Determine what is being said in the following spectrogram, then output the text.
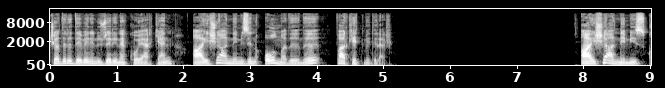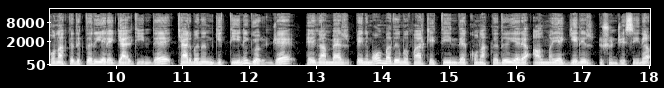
çadırı devenin üzerine koyarken Ayşe annemizin olmadığını fark etmediler. Ayşe annemiz konakladıkları yere geldiğinde kervanın gittiğini görünce peygamber benim olmadığımı fark ettiğinde konakladığı yere almaya gelir düşüncesiyle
